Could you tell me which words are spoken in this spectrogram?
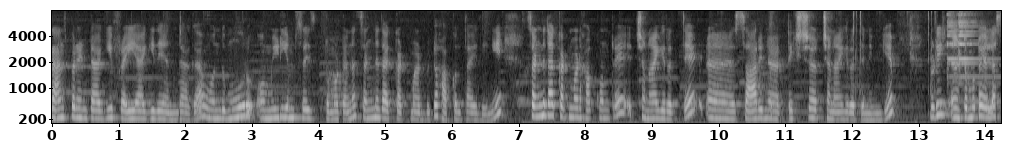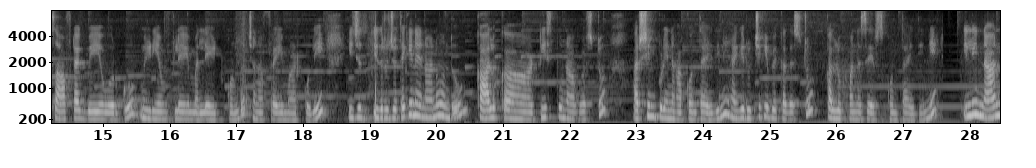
ಟ್ರಾನ್ಸ್ಪರೆಂಟಾಗಿ ಫ್ರೈ ಆಗಿದೆ ಅಂದಾಗ ಒಂದು ಮೂರು ಮೀಡಿಯಮ್ ಸೈಜ್ ಟೊಮೊಟೊನ ಸಣ್ಣದಾಗಿ ಕಟ್ ಮಾಡಿಬಿಟ್ಟು ಹಾಕ್ಕೊತಾ ಇದ್ದೀನಿ. ಸಣ್ಣದಾಗಿ ಕಟ್ ಮಾಡಿ ಹಾಕ್ಕೊಂಡ್ರೆ ಚೆನ್ನಾಗಿರುತ್ತೆ. ಸಾರಿನ ಟೆಕ್ಸ್ಚರ್ ಚೆನ್ನಾಗಿರುತ್ತೆ ನಿಮಗೆ. ನೋಡಿ ಟೊಮೊಟೊ ಎಲ್ಲ ಸಾಫ್ಟಾಗಿ ಬೇಯೋವರೆಗೂ ಮೀಡಿಯಮ್ ಫ್ಲೇಮಲ್ಲೇ ಇಟ್ಕೊಂಡು ಚೆನ್ನಾಗಿ ಫ್ರೈ ಮಾಡ್ಕೊಳ್ಳಿ. ಈ ಇದ್ರ ಜೊತೆಗೇ ನಾನು ಒಂದು ಕಾಲು ಕ ಟೀ ಸ್ಪೂನ್ ಆಗುವಷ್ಟು ಅರ್ಶಿಣ ಪುಡಿನ ಹಾಕ್ಕೊತಾ ಇದ್ದೀನಿ. ಹಾಗೆ ರುಚಿಗೆ ಬೇಕಾದಷ್ಟು ಕಲ್ಲುಪ್ಪನ್ನು ಸೇರಿಸ್ಕೊತಾ ಇದ್ದೀನಿ. ಇಲ್ಲಿ ನಾನು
